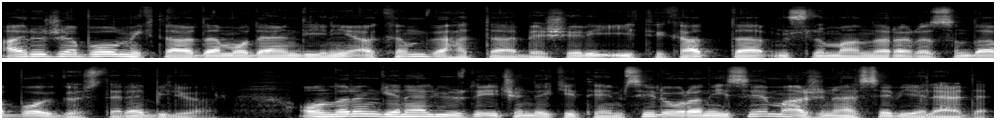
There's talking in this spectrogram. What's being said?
Ayrıca bol miktarda modern dini akım ve hatta beşeri itikat da Müslümanlar arasında boy gösterebiliyor. Onların genel yüzde içindeki temsil oranı ise marjinal seviyelerde.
